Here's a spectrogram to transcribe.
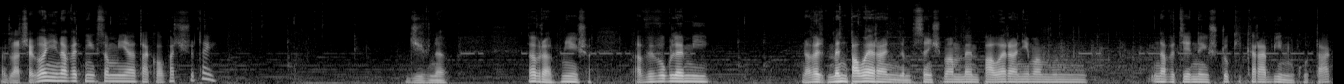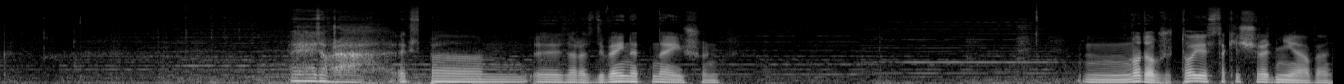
A dlaczego oni nawet nie chcą mnie atakować tutaj? Dziwne. Dobra, mniejsza. A wy w ogóle mi... Nawet manpowera, w sensie mam manpowera, nie mam nawet jednej sztuki karabinku, tak? E, dobra, expand... Y, zaraz, Divined Nation. No dobrze, to jest takie średniawe.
